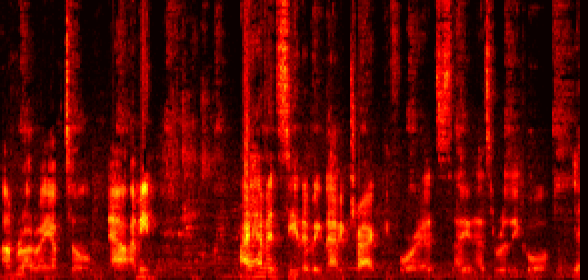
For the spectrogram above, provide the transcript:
on Broadway up till now. I mean, I haven't seen a magnetic track before. It's I think that's really cool. Yeah.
